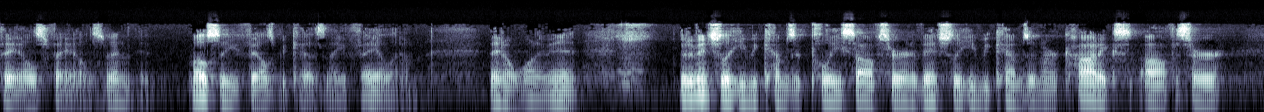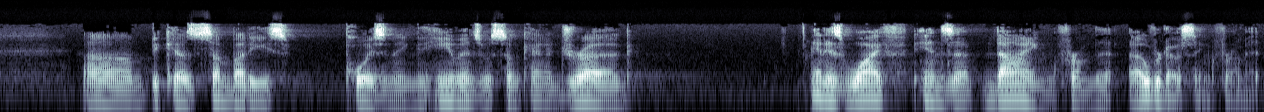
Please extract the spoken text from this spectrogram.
fails, fails, and mostly he fails because they fail him. They don't want him in. But eventually he becomes a police officer, and eventually he becomes a narcotics officer um, because somebody's poisoning the humans with some kind of drug, and his wife ends up dying from the overdosing from it.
